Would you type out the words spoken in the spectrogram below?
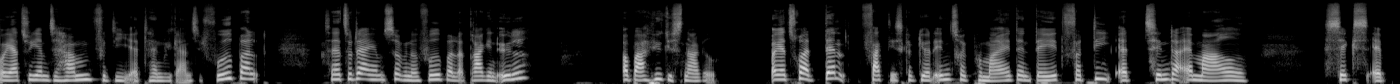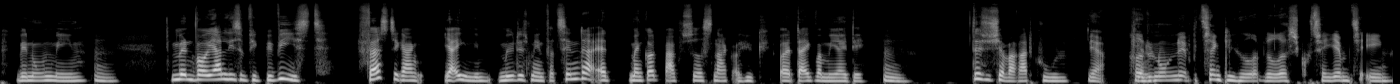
hvor jeg tog hjem til ham, fordi at han ville gerne se fodbold. Så jeg tog derhjem, så vi noget fodbold og drak en øl, og bare hyggesnakkede. Og jeg tror, at den faktisk har gjort indtryk på mig, den date, fordi at Tinder er meget sex-app, vil nogen mene. Mm. Men hvor jeg ligesom fik bevist, første gang jeg egentlig mødtes med en fra Tinder, at man godt bare kunne sidde og snakke og hygge, og at der ikke var mere i det. Mm. Det synes jeg var ret cool. Havde Ja. du nogle betænkeligheder ved at skulle tage hjem til en,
